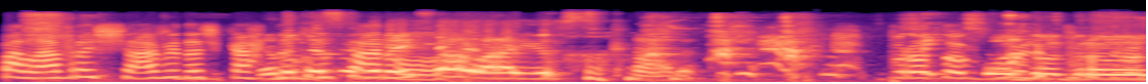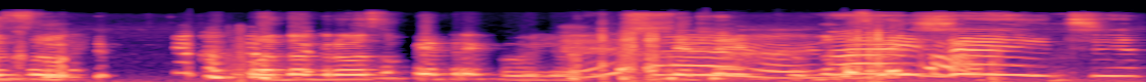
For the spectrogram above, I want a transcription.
Palavra-chave das Eu cartas não do consigo nem falar isso, cara. Protogulho. Podogroso. Podogroso, pedregulho. Pedregulho. Não consigo nem falar. Gente!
